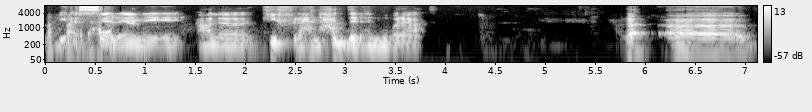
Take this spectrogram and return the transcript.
بس بيأثر يعني على كيف رح نحضر هالمباريات؟ هلا آه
